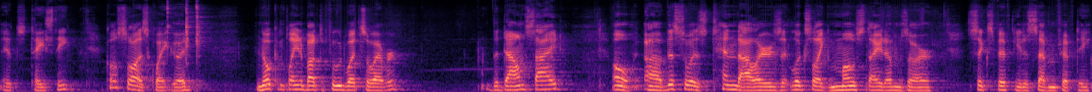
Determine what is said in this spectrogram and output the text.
It's tasty. Coleslaw is quite good. No complaint about the food whatsoever. The downside, oh, uh, this was ten dollars. It looks like most items are six fifty to seven fifty,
